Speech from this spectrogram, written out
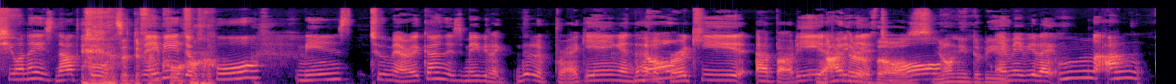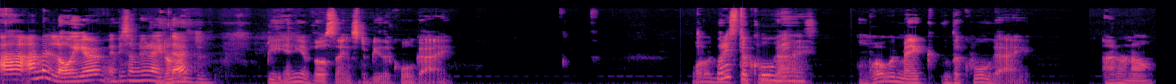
Shiwane is not cool. It's a different maybe cool. the cool means to American is maybe like little bragging and have No. a bulky uh, body. Neither of those. Tall, You don't need to be. and maybe like mm, I'm uh, I'm a lawyer, maybe something like that. need to be any of those things to be the cool guy. What would What make is the cool guy? means? What would make the cool guy? I don't know.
